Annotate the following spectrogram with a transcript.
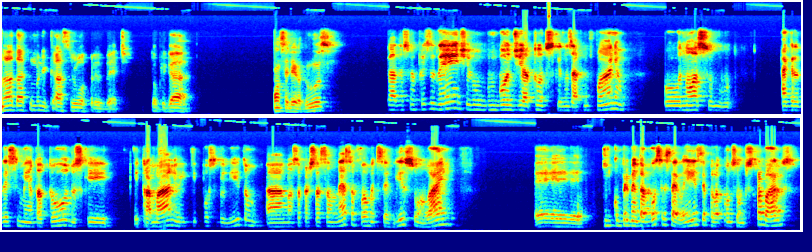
Nada a comunicar, senhor presidente. Muito obrigado. Conselheira Dulce. Obrigada, senhor presidente. Um, bom dia a todos que nos acompanham. O nosso agradecimento a todos que, que trabalham e que possibilitam a nossa prestação nessa forma de serviço online. É, e cumprimentar Vossa Excelência pela condução dos trabalhos.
